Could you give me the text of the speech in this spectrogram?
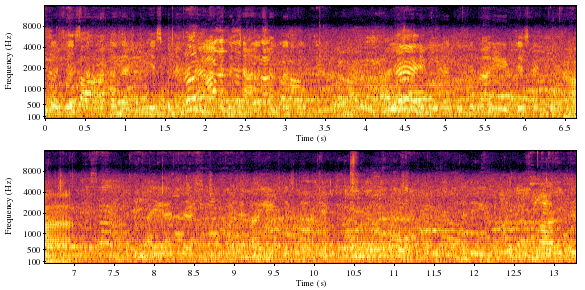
ఫోర్ ఇయర్స్ తర్వాత దర్శనం చేసుకున్నాను కదా నాకైతే చాలా సంతోషం కళ్ళకి నీరు వచ్చేసి బాగా ఎడ్ చేసినట్టు ఆ, అయ్యగారి దర్శనం అంటే బాగా ఎడ్ చేసినట్టే అది బాగుంది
